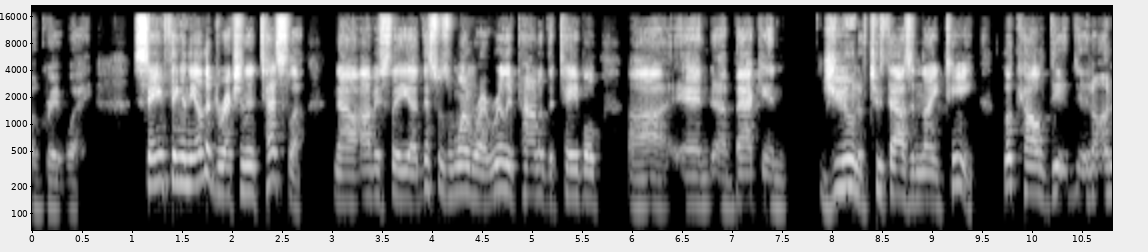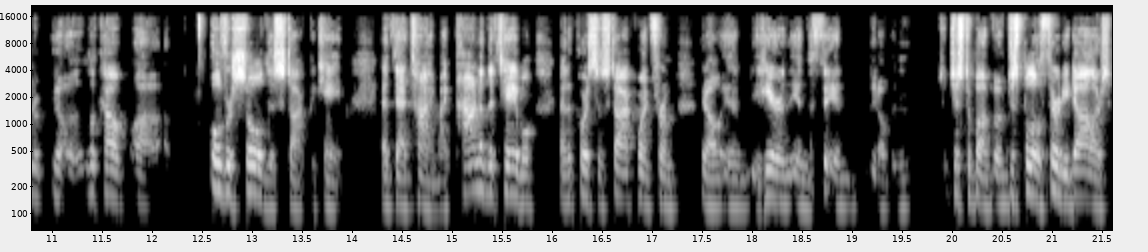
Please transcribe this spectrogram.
a great way. Same thing in the other direction in Tesla. Now, obviously, uh, this was one where I really pounded the table, uh, and back in June of 2019. Look how you know, under, you know, look how uh, oversold this stock became at that time. I pounded the table, and of course the stock went from you know in, here in, in the in, you know just above just below thirty dollars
